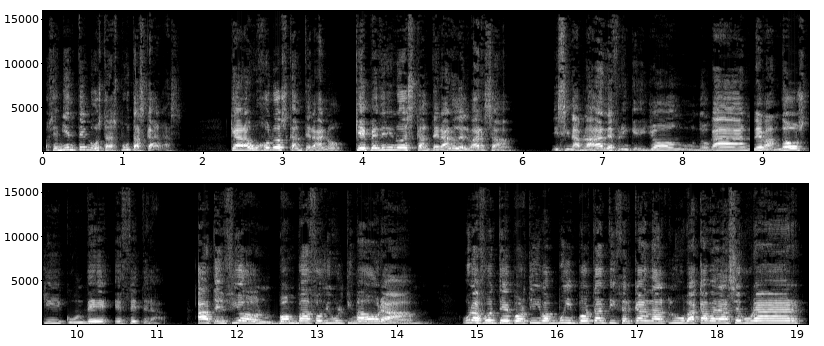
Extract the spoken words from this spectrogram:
O sea, miente nuestras putas caras. Que Araujo no es canterano. Que Pedri no es canterano del Barça. Y sin hablar de Frenkie de Jong, Gundogan, Lewandowski, Koundé, etc. Atención, bombazo de última hora. Una fuente deportiva muy importante y cercana al club acaba de asegurar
